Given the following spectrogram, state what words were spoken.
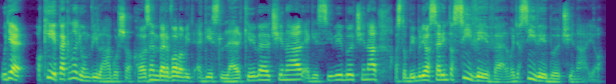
Ugye a képek nagyon világosak. Ha az ember valamit egész lelkével csinál, egész szívéből csinál, azt a Biblia szerint a szívével, vagy a szívéből csinálja.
